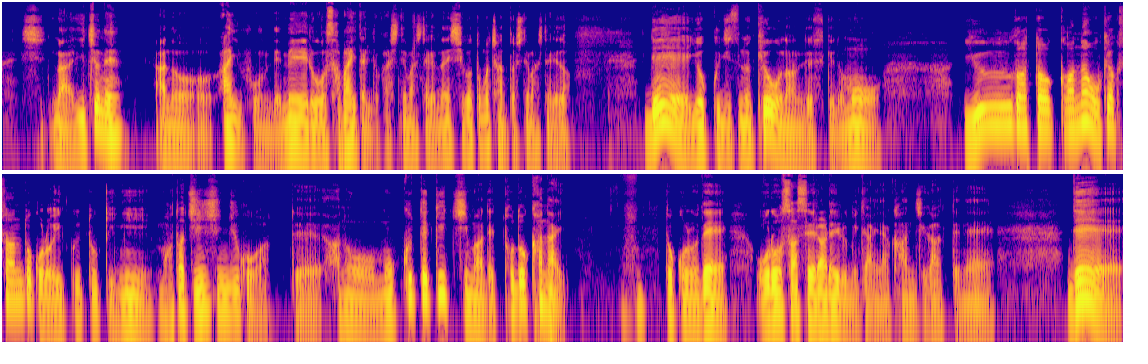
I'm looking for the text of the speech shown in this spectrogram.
まあ一応ね、あの、iPhone でメールをさばいたりとかしてましたけどね、仕事もちゃんとしてましたけど。で、翌日の今日なんですけども、夕方かな、お客さんのところ行く時に、また人身事故があって、あの、目的地まで届かない ところで降ろさせられるみたいな感じがあってね。で、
